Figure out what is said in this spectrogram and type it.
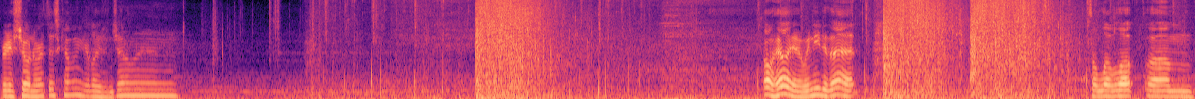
Pretty sure North is coming, here, ladies and gentlemen. Oh, hell yeah, we needed that. A level up um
